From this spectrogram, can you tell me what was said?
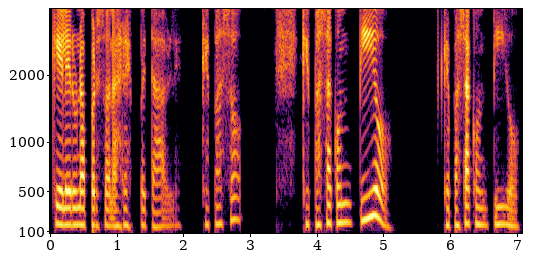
que él era una persona respetable. ¿Qué pasó? ¿Qué pasa contigo? ¿Qué pasa contigo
